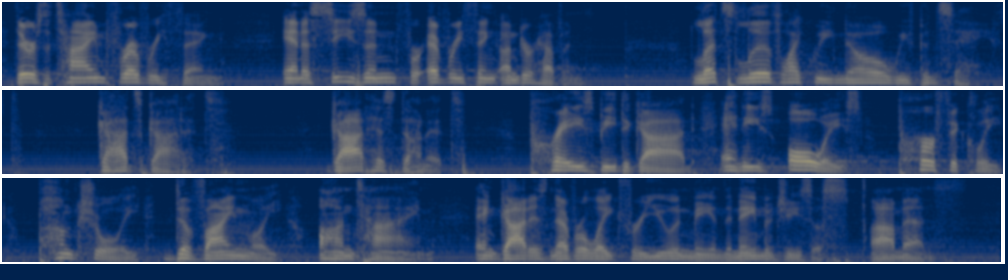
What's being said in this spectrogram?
There is a time for everything and a season for everything under heaven. Let's live like we know we've been saved. God's got it, God has done it. Praise be to God. And He's always perfectly, punctually, divinely on time. And God is never late for you and me. In the name of Jesus, amen.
